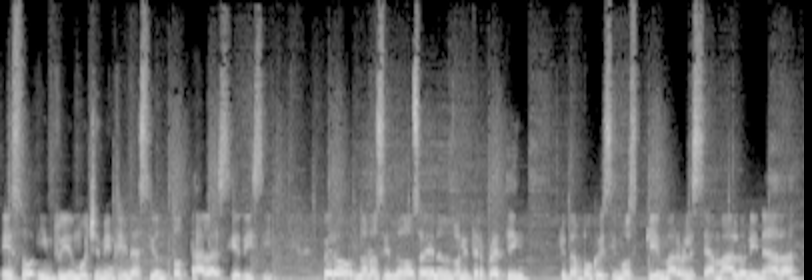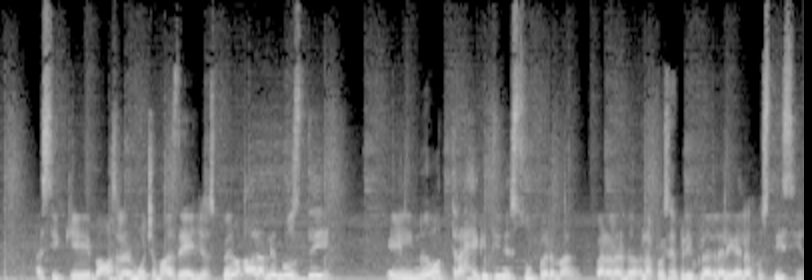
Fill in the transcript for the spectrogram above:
eso influye mucho en mi inclinación total hacia DC. Pero no nos, no nos no nos malinterpreten, que tampoco decimos que Marvel sea malo ni nada. Así que vamos a hablar mucho más de ellos. Pero ahora hablemos de el nuevo traje que tiene Superman para la, próxima película de la Liga de la Justicia.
